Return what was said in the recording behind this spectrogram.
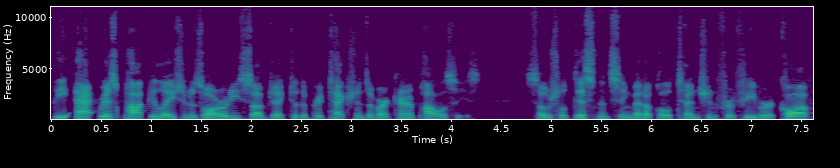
The at risk population is already subject to the protections of our current policies. social distancing, medical attention for fever or cough,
